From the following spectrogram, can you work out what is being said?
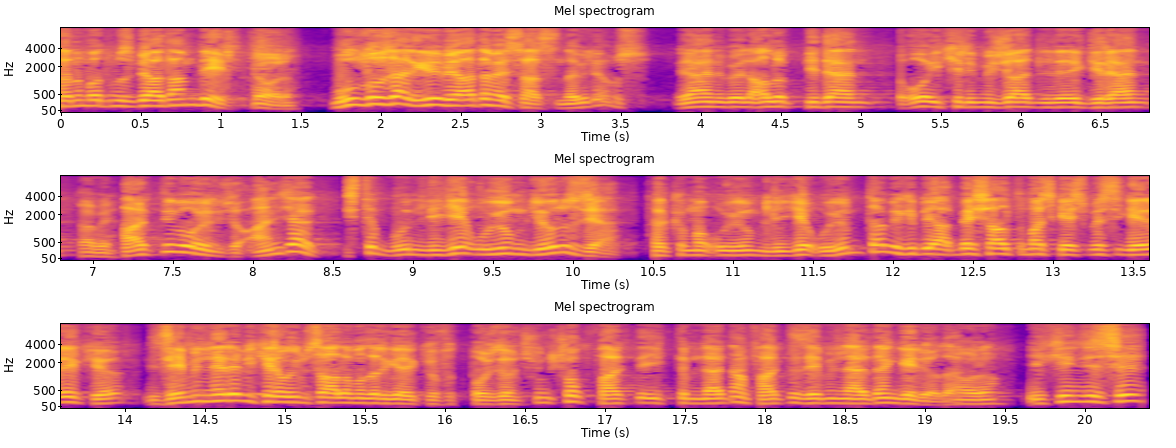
tanımadığımız bir adam değil. Doğru. Buldozer gibi bir adam esasında biliyor musun? Yani böyle alıp giden, o ikili mücadeleye giren Tabii. farklı bir oyuncu. Ancak işte bu lige uyum diyoruz ya. Takıma uyum, lige uyum. Tabii ki bir 5-6 maç geçmesi gerekiyor. Zeminlere bir kere uyum sağlamaları gerekiyor futbolcuların. Çünkü çok farklı iklimlerden, farklı zeminlerden geliyorlar. Doğru. İkincisi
